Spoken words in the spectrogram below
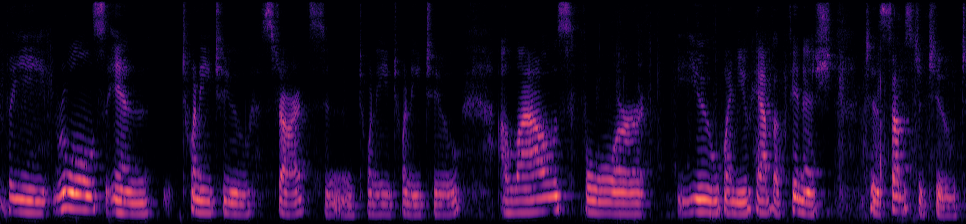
the rules in 22 starts in 2022 allows for you when you have a finish to substitute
